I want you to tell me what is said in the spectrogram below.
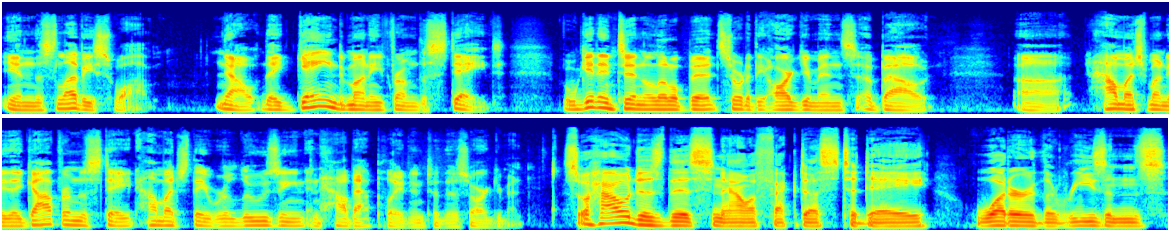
in this levy swap. Now they gained money from the state. We'll get into in a little bit sort of the arguments about uh, how much money they got from the state, how much they were losing, and how that played into this argument. So, how does this now affect us today? What are the reasons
